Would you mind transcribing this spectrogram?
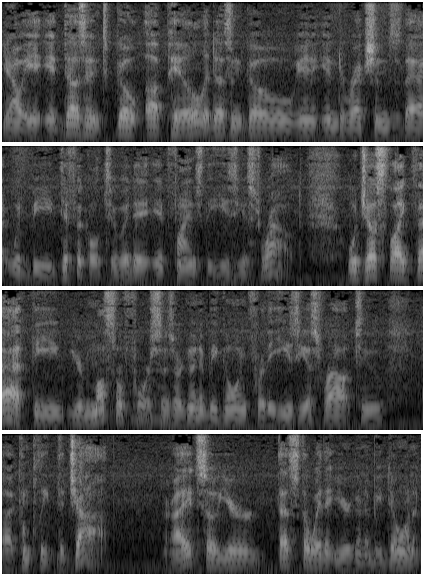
You know, it, it doesn't go uphill. It doesn't go in, in directions that would be difficult to it. it. It finds the easiest route. Well, just like that, the your muscle forces are going to be going for the easiest route to uh, complete the job, right? So you're that's the way that you're going to be doing it.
